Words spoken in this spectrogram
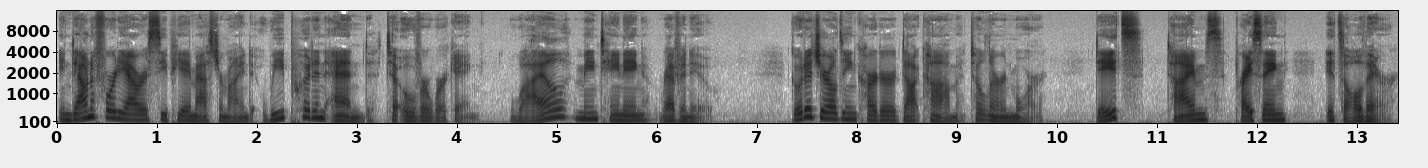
In Down to 40 Hours CPA Mastermind, we put an end to overworking while maintaining revenue. Go to GeraldineCarter.com to learn more. Dates, times, pricing, it's all there.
